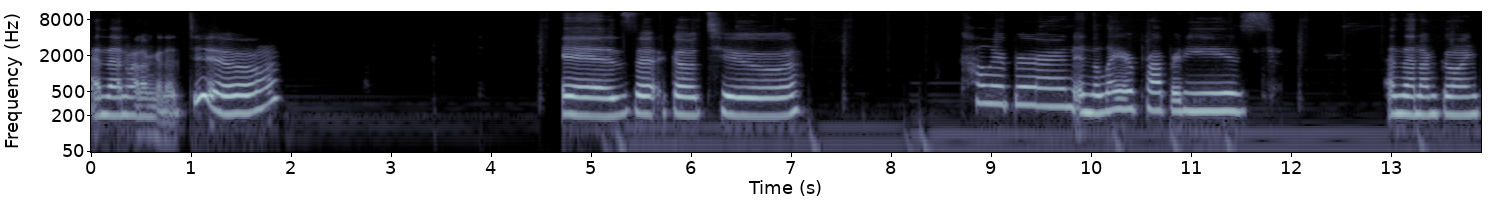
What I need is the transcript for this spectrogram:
And then what I'm gonna do is go to color burn in the layer properties. And then I'm going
